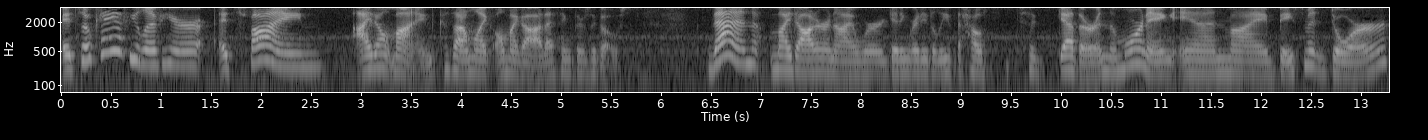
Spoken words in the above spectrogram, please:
It's okay if you live here. It's fine. I don't mind. Because I'm like, Oh my God, I think there's a ghost. Then my daughter and I were getting ready to leave the house together in the morning, and my basement door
